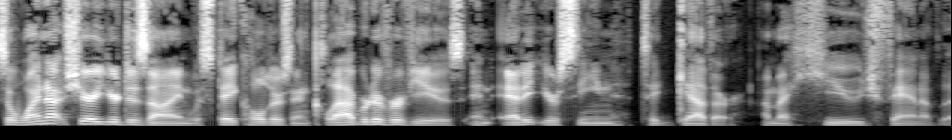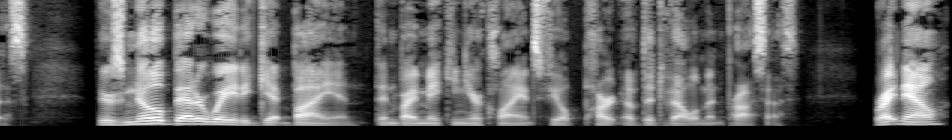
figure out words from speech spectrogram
So why not share your design with stakeholders in collaborative reviews and edit your scene together? I'm a huge fan of this. There's no better way to get buy in than by making your clients feel part of the development process. Right now,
